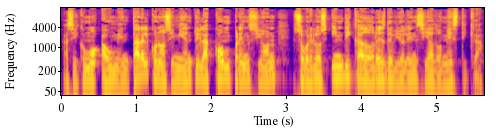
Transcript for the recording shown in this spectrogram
así como aumentar el conocimiento y la comprensión sobre los indicadores de violencia doméstica.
